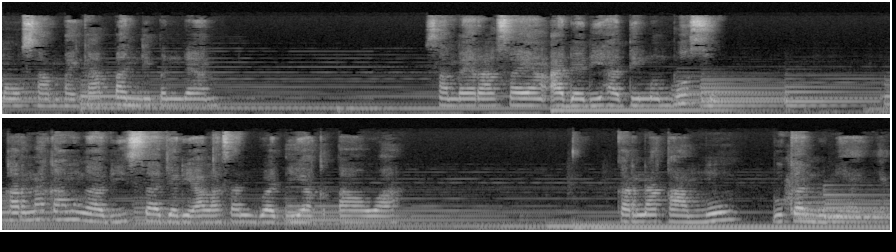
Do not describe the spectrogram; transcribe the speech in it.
mau sampai kapan dipendam? Sampai rasa yang ada di hati membusuk karena kamu gak bisa jadi alasan buat dia ketawa. Karena kamu bukan dunianya.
